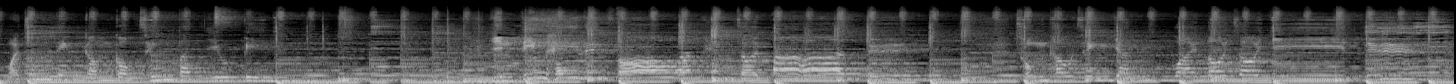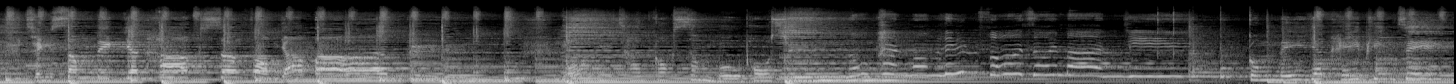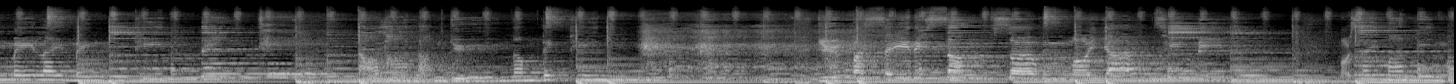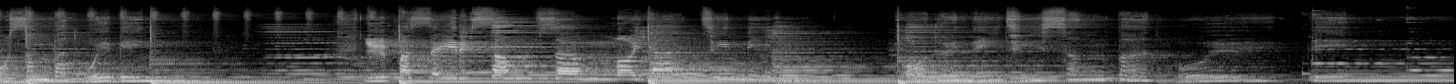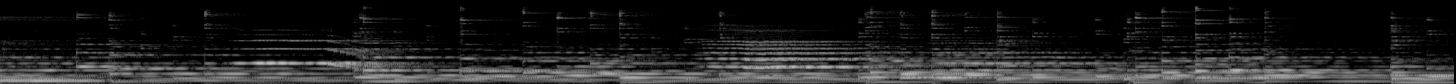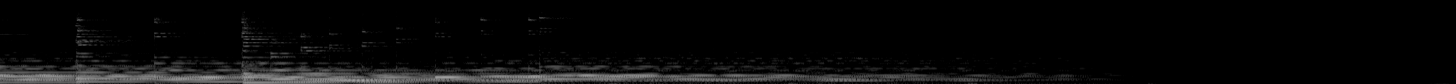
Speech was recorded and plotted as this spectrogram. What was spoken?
怀中的感觉请不要变。燃点起暖火，温馨再不断。从头情人怀内再热恋，情深的一刻，双方也不倦。我已察觉心无破损。明天明天，哪怕冷雨暗的天，如不死的心相爱一千年，来世万年我心不会变。如不死的心相爱一千年，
